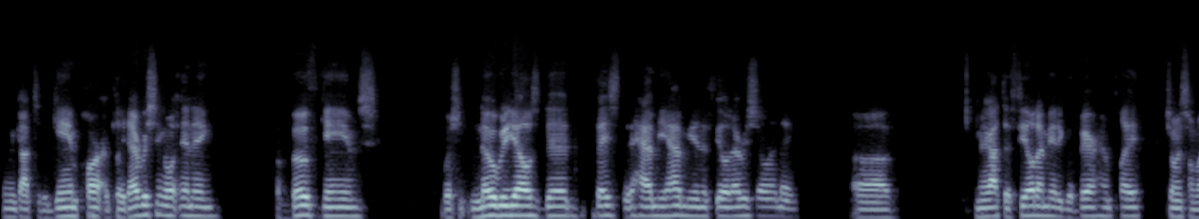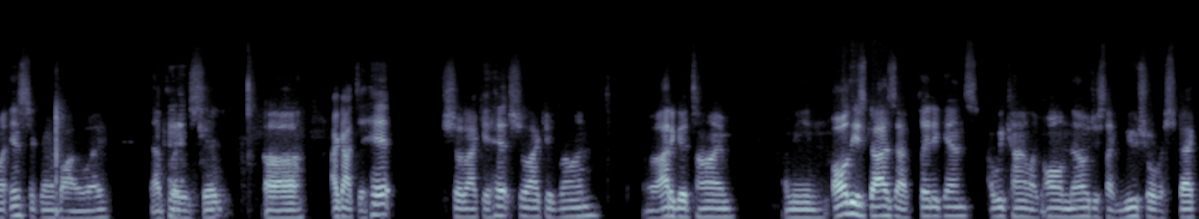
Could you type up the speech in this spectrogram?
When we got to the game part, I played every single inning of both games, which nobody else did. They had me have me in the field every single inning. Uh, when I got the field, I made a good bear him play. Join us on my Instagram, by the way. That play was sick. Uh, I got to hit, showed I could hit, showed I could run. Uh, I had a good time. I mean, all these guys I've played against, we kind of like all know, just like mutual respect.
